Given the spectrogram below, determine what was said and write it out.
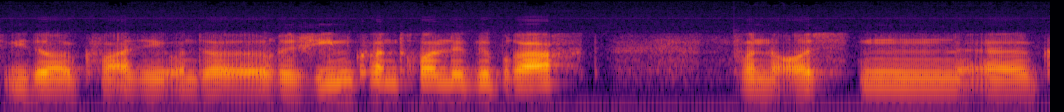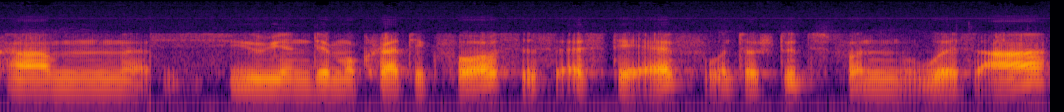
wieder quasi unter Regimekontrolle gebracht. Von Osten äh, kam Syrian Democratic Forces, SDF, unterstützt von USA,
